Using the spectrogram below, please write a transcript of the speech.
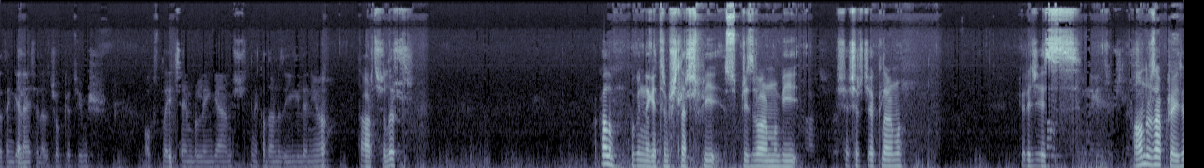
Zaten gelen şeyler de çok kötüymüş. Oxlade Chamberlain gelmiş. Ne kadarınız ilgileniyor tartışılır. Bakalım bugün ne getirmişler. Bir sürpriz var mı? Bir şaşırtacaklar mı? Göreceğiz. Founders Upgrade.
